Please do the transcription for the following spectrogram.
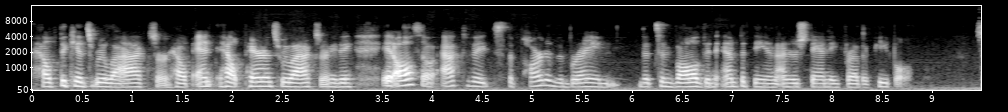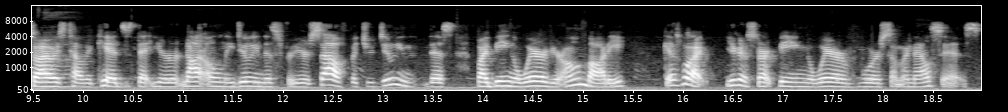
help the kids relax or help and help parents relax or anything. It also activates the part of the brain that's involved in empathy and understanding for other people. So I always tell the kids that you're not only doing this for yourself, but you're doing this by being aware of your own body. Guess what? You're going to start being aware of where someone else is.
